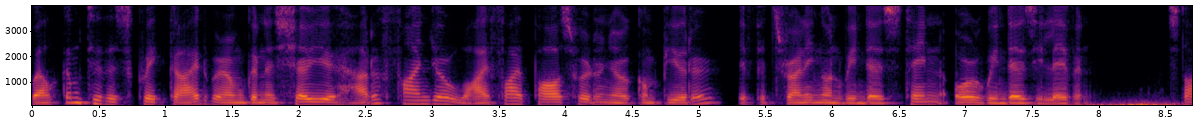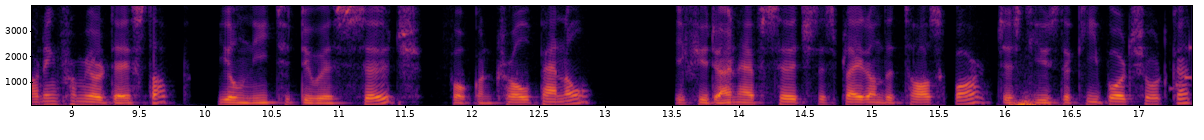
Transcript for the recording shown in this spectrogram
Welcome to this quick guide where I'm going to show you how to find your Wi-Fi password on your computer if it's running on Windows 10 or Windows 11. Starting from your desktop, you'll need to do a search for Control Panel. If you don't have search displayed on the taskbar, just use the keyboard shortcut,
